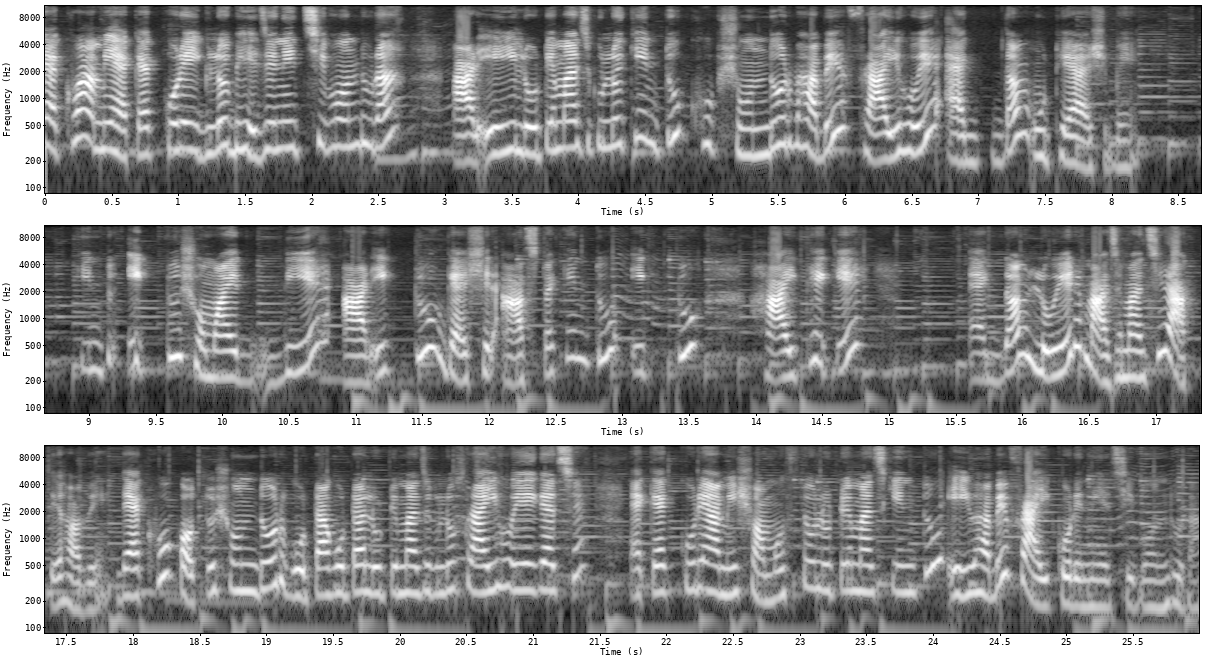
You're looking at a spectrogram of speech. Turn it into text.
দেখো, আমি এক এক করে এগুলো ভেজে নিচ্ছি বন্ধুরা। আর এই লোটে মাছগুলো কিন্তু খুব সুন্দরভাবে ফ্রাই হয়ে একদম উঠে আসবে। কিন্তু একটু সময় দিয়ে আর একটু গ্যাসের আঁচটা কিন্তু একটু হাই থেকে একদম লোয়ের মাঝামাঝি রাখতে হবে। দেখো কত সুন্দর গোটা গোটা লোটে মাছগুলো ফ্রাই হয়ে গেছে। এক এক করে আমি সমস্ত লোটে মাছ কিন্তু এইভাবে ফ্রাই করে নিয়েছি বন্ধুরা।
